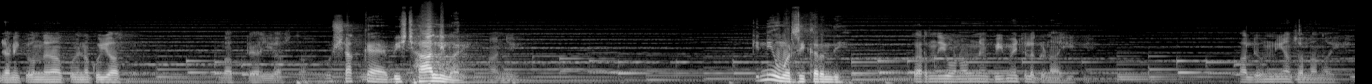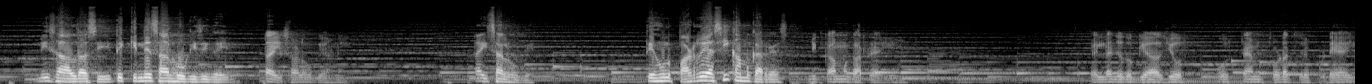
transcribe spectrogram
ਜਾਣੀ ਕਿ ਉਹਦੇ ਨਾਲ ਕੋਈ ਨਾ ਕੋਈ ਆਸ ਵਾਪਰਿਆ ਜੀ ਆਸਤਾ ਉਹ ਸ਼ੱਕ ਹੈ ਵੀ ਛਾਲ ਨਹੀਂ ਮਾਰੀ। ਹਾਂਜੀ। ਕਿੰਨੀ ਉਮਰ ਸੀ ਕਰਨ ਦੀ? ਕਰਨ ਦੀ ਉਹਨੇ 20ਵੇਂ ਚ ਲੱਗਣਾ ਸੀ ਹਾਲੇ 19 ਸਾਲਾਂ ਦਾ ਸੀ। 19 ਸਾਲ ਦਾ ਸੀ ਤੇ ਕਿੰਨੇ ਸਾਲ ਹੋ ਗਏ ਸੀ ਗਏ 2.5 ਸਾਲ ਹੋ ਗਿਆ ਨਹੀਂ 2.5 ਸਾਲ ਹੋ ਗਏ। ਤੇ ਹੁਣ ਪੜ ਰਿਹਾ ਸੀ ਕੰਮ ਕਰ ਰਿਹਾ ਸੀ? ਨਹੀਂ ਕੰਮ ਕਰ ਰਿਹਾ ਸੀ ਹੁਣ। ਪਹਿਲਾਂ ਜਦੋਂ ਗਿਆ ਸੀ ਉਸ ਉਸ ਟਾਈਮ ਥੋੜਾ ਚਿਰ ਪੜਿਆ ਸੀ।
